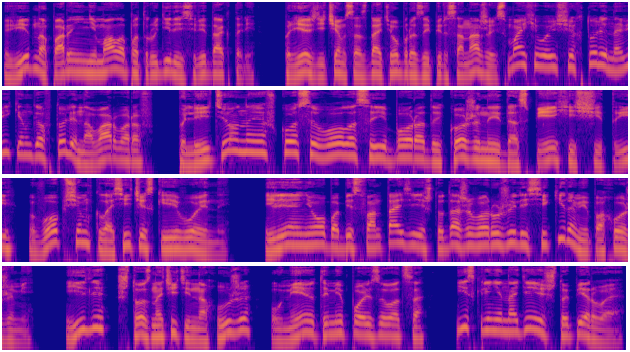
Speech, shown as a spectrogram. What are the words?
Видно, парни немало потрудились в редакторе, прежде чем создать образы персонажей, смахивающих то ли на викингов, то ли на варваров. Плетеные в косы волосы и бороды, кожаные доспехи, щиты. В общем, классические воины. Или они оба без фантазии, что даже вооружились секирами похожими? Или, что значительно хуже, умеют ими пользоваться? Искренне надеюсь, что первое.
